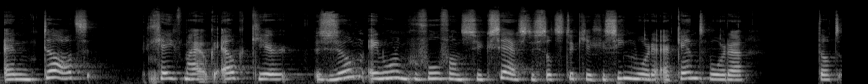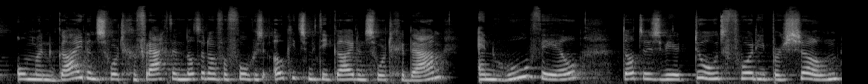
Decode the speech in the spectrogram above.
En dat geeft mij ook elke keer zo'n enorm gevoel van succes. Dus dat stukje gezien worden, erkend worden. Dat om een guidance wordt gevraagd en dat er dan vervolgens ook iets met die guidance wordt gedaan. En hoeveel dat dus weer doet voor die persoon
